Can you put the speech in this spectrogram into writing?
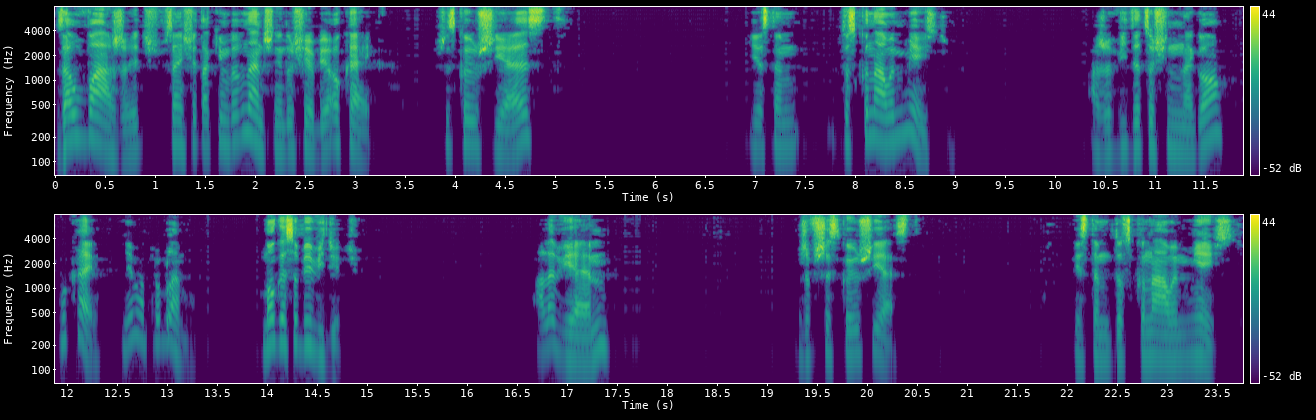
zauważyć, w sensie takim wewnętrznie do siebie, ok, wszystko już jest, jestem w doskonałym miejscu. A że widzę coś innego, ok, nie ma problemu. Mogę sobie widzieć. Ale wiem, że wszystko już jest. Jestem w doskonałym miejscu.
